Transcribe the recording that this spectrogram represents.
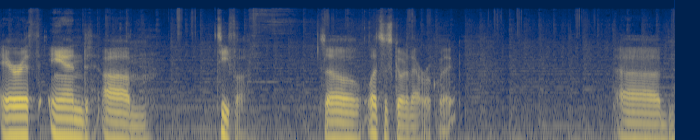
Aerith, and um, Tifa. So let's just go to that real quick. Um,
